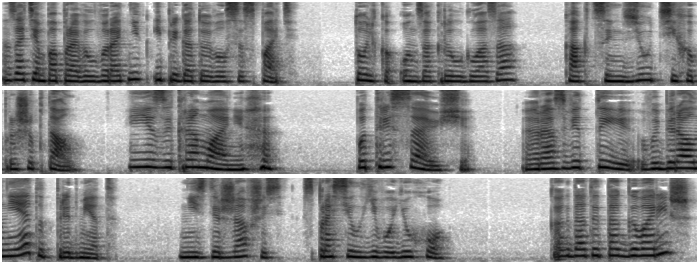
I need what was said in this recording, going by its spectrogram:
Затем поправил воротник и приготовился спать. только он закрыл глаза, как Циндзю тихо прошептал. «Язык романи! Потрясающе! Разве ты выбирал не этот предмет?» Не сдержавшись, спросил его Юхо. «Когда ты так говоришь,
